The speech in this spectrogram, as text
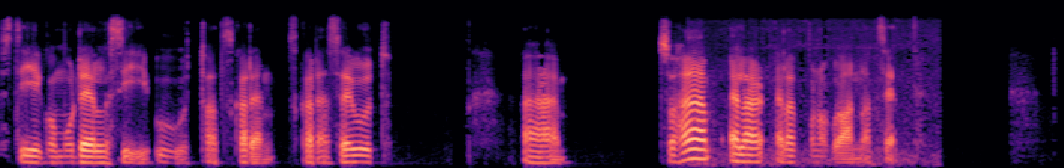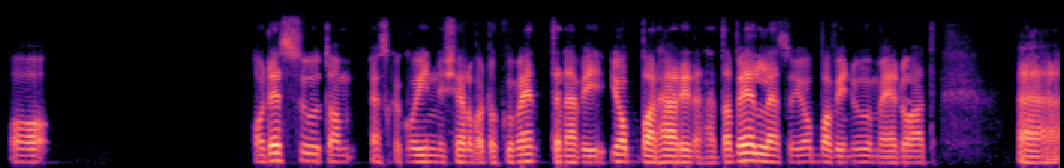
stig och modell se ut? Att ska, den, ska den se ut äh, så här eller, eller på något annat sätt? Och, och dessutom, jag ska gå in i själva dokumentet, när vi jobbar här i den här tabellen så jobbar vi nu med att äh,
